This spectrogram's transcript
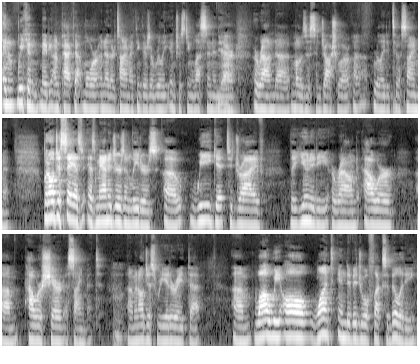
and we can maybe unpack that more another time. I think there's a really interesting lesson in Yeah. there around uh, Moses and Joshua uh, related to assignment. But I'll just say, as as managers and leaders, uh, we get to drive the unity around our um, our shared assignment. Um, and I'll just reiterate that um, while we all want individual flexibility,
